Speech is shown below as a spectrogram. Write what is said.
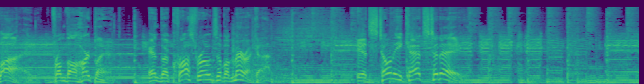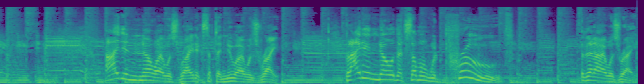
Live from the heartland and the crossroads of America, it's Tony Katz today. I didn't know I was right, except I knew I was right. But I didn't know that someone would prove that I was right.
